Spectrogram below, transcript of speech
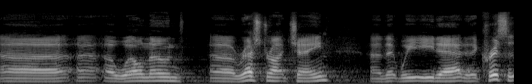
uh, a, well known uh, restaurant chain uh, that we eat at, that Chris,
